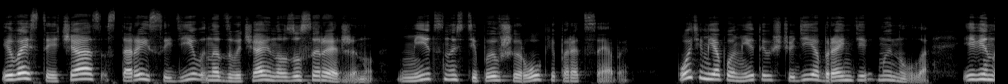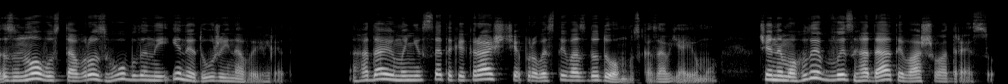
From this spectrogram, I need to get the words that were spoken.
і весь цей час старий сидів надзвичайно зосереджено, міцно стіпивши руки перед себе. Потім я помітив, що дія Бренді минула, і він знову став розгублений і недужий на вигляд. Гадаю, мені все-таки краще провести вас додому, сказав я йому. Чи не могли б ви згадати вашу адресу?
